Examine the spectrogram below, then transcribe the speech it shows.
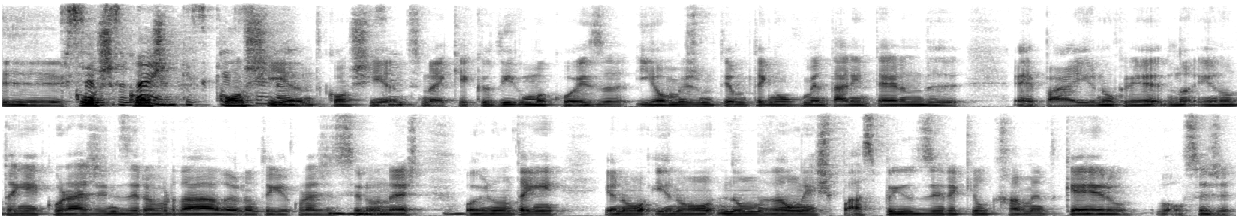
Uh, cons, cons, que consciente, dizer, consciente, não é? Que é que eu digo uma coisa e ao mesmo tempo tenho um comentário interno de é pá, eu não queria, não, eu não tenho a coragem de dizer a verdade, ou eu não tenho a coragem de ser uhum. honesto, uhum. ou eu não tenho, eu não, eu não, não me dão espaço para eu dizer aquilo que realmente quero, ou seja,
